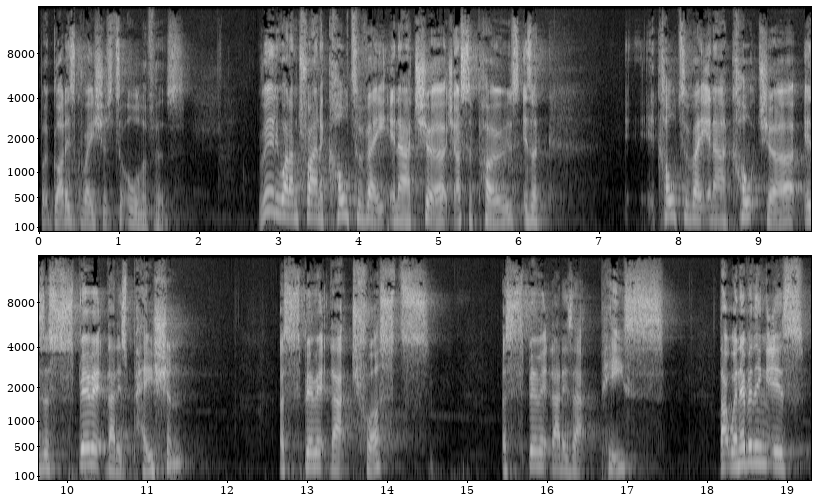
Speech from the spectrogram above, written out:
But God is gracious to all of us. Really, what I'm trying to cultivate in our church, I suppose, is a cultivate in our culture is a spirit that is patient, a spirit that trusts, a spirit that is at peace. That when everything is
